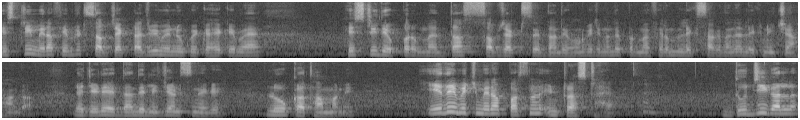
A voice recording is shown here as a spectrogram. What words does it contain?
ਹਿਸਟਰੀ ਮੇਰਾ ਫੇਵਰਿਟ ਸਬਜੈਕਟ ਅੱਜ ਵੀ ਮੈਨੂੰ ਕੋਈ ਕਹੇ ਕਿ ਮੈਂ ਹਿਸਟਰੀ ਦੇ ਉੱਪਰ ਮੈਂ 10 ਸਬਜੈਕਟਸ ਇਦਾਂ ਦੇ ਹੋਣਗੇ ਜਿਨ੍ਹਾਂ ਦੇ ਉੱਪਰ ਮੈਂ ਫਿਲਮ ਲਿਖ ਸਕਦਾ ਜਾਂ ਲਿਖਣੀ ਚਾਹਾਂਗਾ ਜਾਂ ਜਿਹੜੇ ਇਦਾਂ ਦੇ ਲੀਜੈਂਡਸ ਨੇਗੇ ਲੋਕ ਕਥਾਵਾਂ ਨੇ ਇਹਦੇ ਵਿੱਚ ਮੇਰਾ ਪਰਸਨਲ ਇੰਟਰਸਟ ਹੈ। ਦੂਜੀ ਗੱਲ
